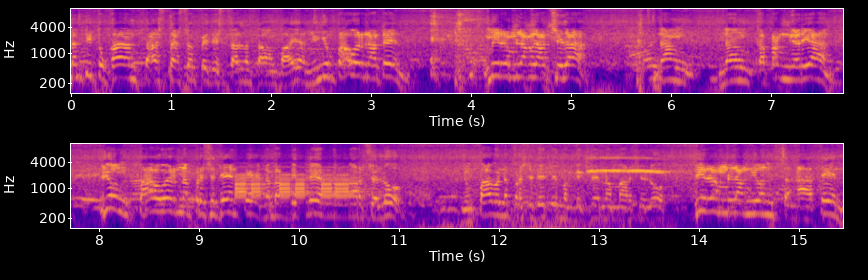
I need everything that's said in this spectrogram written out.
Nandito ka, ang taas-taas ng pedestal ng taong bayan. Yun yung power natin. Umiram lang lahat sila ng, ng kapangyarihan. Yung power ng presidente na mag-declare ng martial law. Yung power ng presidente mag-declare ng martial law. Hiram lang yon sa atin.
